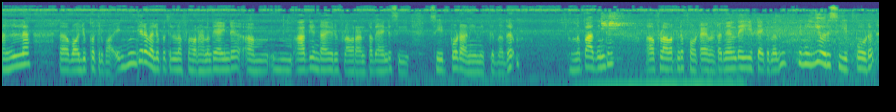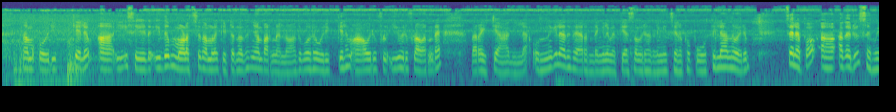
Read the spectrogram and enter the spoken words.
നല്ല വലുപ്പത്തിൽ ഭയങ്കര വലുപ്പത്തിലുള്ള ഫ്ലവറാണ്. അത് അതിന്റെ ആദ്യം ഉണ്ടായ ഒരു ഫ്ലവറാണ് കേട്ടോ. അത് അതിന്റെ സീ സീഡ് പോഡാണ് ഈ നിൽക്കുന്നത്. അപ്പോൾ അതിന്റെ ഫ്ലവറിന്റെ ഫോട്ടോയാണ് കേട്ടോ. ഞാനിത് ഈ ഇട്ടേക്കുന്നത്. പിന്നെ ഈ ഒരു സീഡ് പോഡ് നമുക്ക് ഒരിക്കലും ഈ സീഡ് ഇത് മുളച്ച് നമ്മൾ കിട്ടുന്നത് ഞാൻ പറഞ്ഞല്ലോ. അതുപോലെ ഒരിക്കലും ആ ഒരു ഈ ഒരു ഫ്ലവറിന്റെ വെറൈറ്റി ആകില്ല. ഒന്നുകിൽ അത് വേറെ എന്തെങ്കിലും വ്യത്യാസം വരും അതല്ലെങ്കിൽ ചിലപ്പോൾ പൂത്തില്ല എന്ന് വരും ചിലപ്പോൾ അതൊരു സെമി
